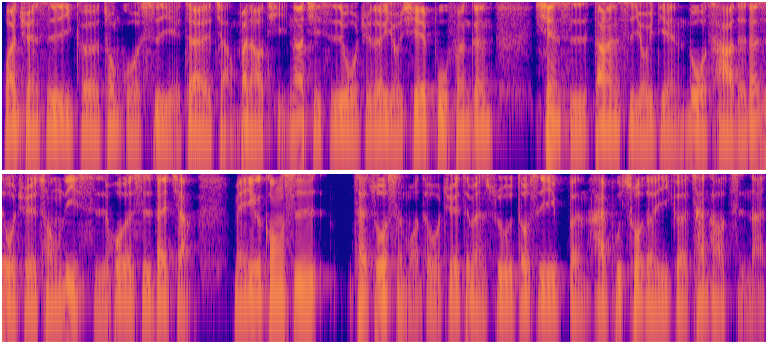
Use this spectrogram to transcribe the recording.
完全是一个中国视野在讲半导体。那其实我觉得有些部分跟现实当然是有一点落差的，但是我觉得从历史或者是在讲每一个公司。在做什么的？我觉得这本书都是一本还不错的一个参考指南。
